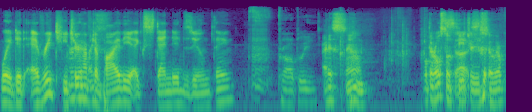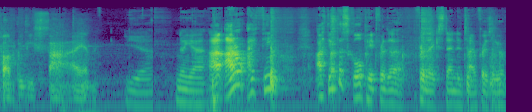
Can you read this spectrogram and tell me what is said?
Wait, did every teacher have to f- buy the extended Zoom thing? Probably. I assume. Well, they're also Sucks. teachers, so they'll probably be fine. Yeah. No, yeah. I, I don't. I think. I think the school paid for the for the extended time for Zoom.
